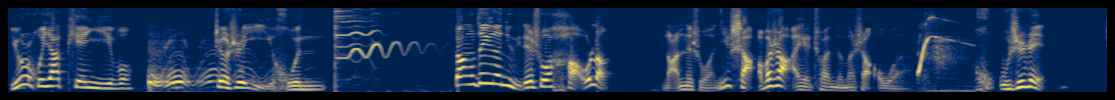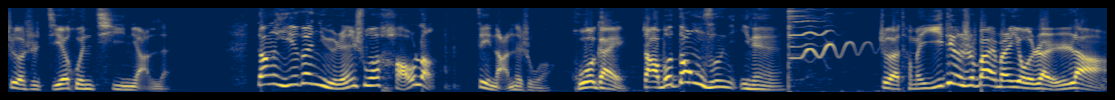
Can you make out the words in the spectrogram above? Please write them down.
一会儿回家添衣服，这是已婚。当这个女的说“好冷”。男的说：“你傻不傻呀？穿那么少啊，虎似的。”这是结婚七年了。当一个女人说好冷，这男的说：“活该，咋不冻死你呢？”这他妈一定是外面有人了。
